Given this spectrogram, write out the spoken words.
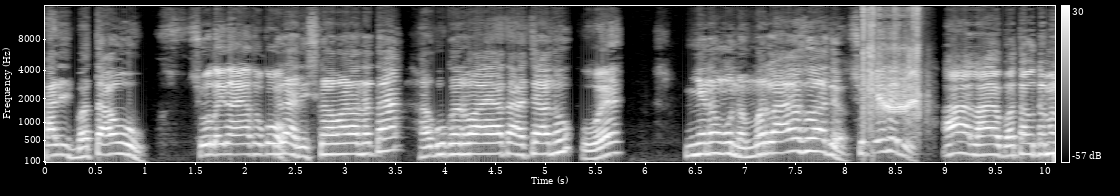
ખાલી બતાવું. શું લઈને આયા તો કો? પેલા રિક્ષા વાળા નતા? હાગુ કરવા આયા હતા અચાનક. ઓએ એનો હું નંબર લાવ્યો છું આજે. શું કે છે તું? આ લાયો બતાવું તમે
